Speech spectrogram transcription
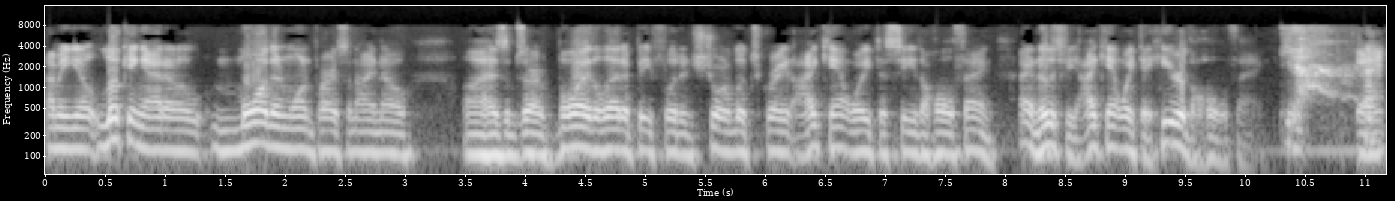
I mean, you know, looking at it, more than one person I know uh, has observed. Boy, the Let It Be footage sure looks great. I can't wait to see the whole thing. I got news for you. I can't wait to hear the whole thing. yeah. Okay,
